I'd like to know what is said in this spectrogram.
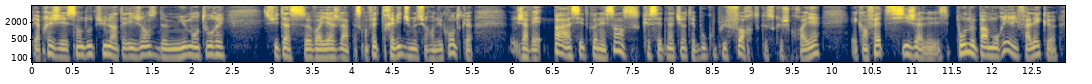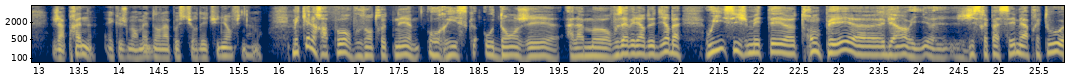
Puis après, j'ai sans doute eu l'intelligence de mieux m'entourer suite à ce voyage-là. Parce qu'en fait, très vite, je me suis rendu compte que j'avais pas assez de connaissances, que cette nature était beaucoup plus forte que ce que je croyais, et qu'en fait, si j'allais, pour ne pas mourir, il fallait que j'apprenne et que je me remette dans la posture d'étudiant finalement. Mais quel rapport vous entretenez au risque, au danger, à la mort? Vous avez l'air de dire, bah oui, si je m'étais euh, trompé, euh, eh bien oui, euh, j'y serais passé, mais après tout,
